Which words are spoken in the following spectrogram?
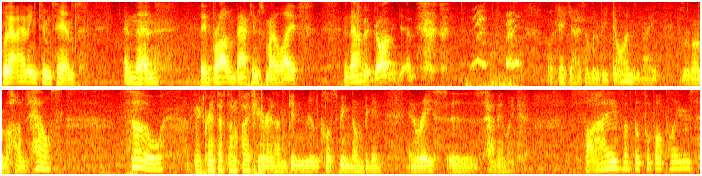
without having Tim Tams. And then they brought them back into my life and now they're gone again. okay guys, I'm gonna be gone tonight because we're going to the haunted house. So, I've got Grand Theft Auto 5 here and I'm getting really close to being done with the game. And Race is having like five of the football players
